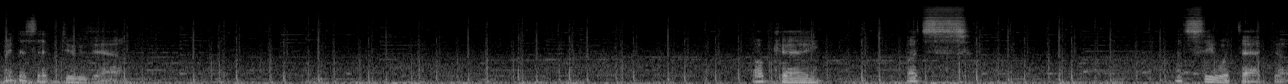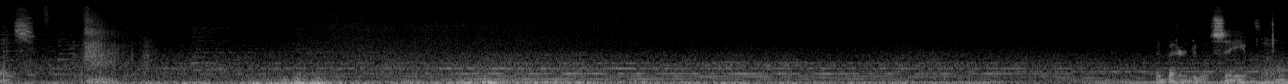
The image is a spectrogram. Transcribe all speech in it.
Why does that do that? Okay. Let's... Let's see what that does. I better do a save, though.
